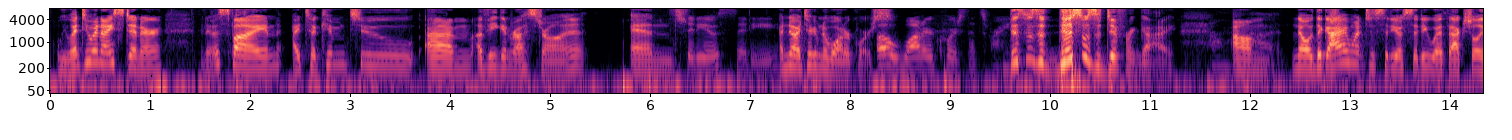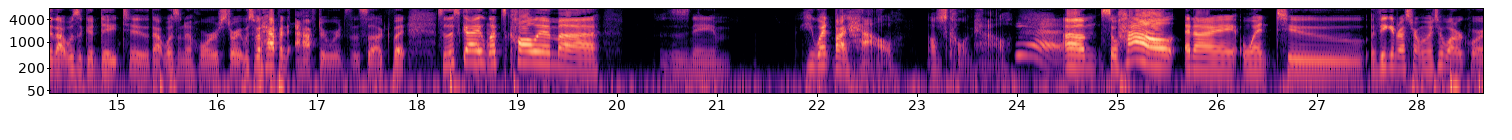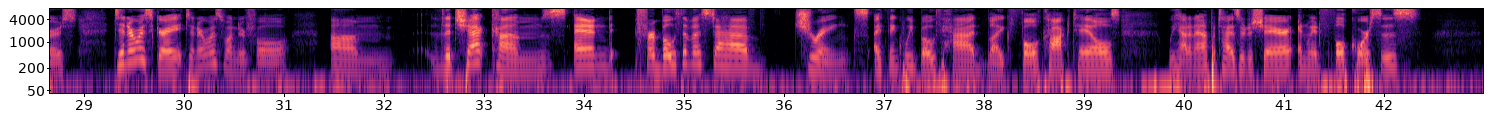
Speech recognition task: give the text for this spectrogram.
we went to a nice dinner and it was fine. I took him to um, a vegan restaurant and City uh, no, I took him to Watercourse. Oh, Watercourse. That's right. This was a this was a different guy. oh Um God. no, the guy I went to City O City with actually that was a good date too. That wasn't a horror story. It was what happened afterwards that sucked. But so this guy, let's call him uh his name? He went by Hal. I'll just call him Hal. Yeah. Um, so Hal and I went to a vegan restaurant. We went to Watercourse. Dinner was great. Dinner was wonderful. Um, the check comes, and for both of us to have drinks, I think we both had like full cocktails. We had an appetizer to share, and we had full courses.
